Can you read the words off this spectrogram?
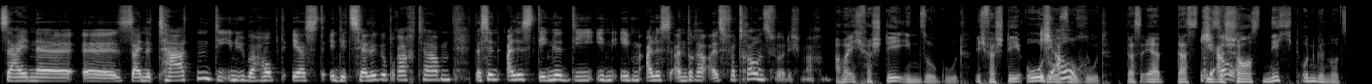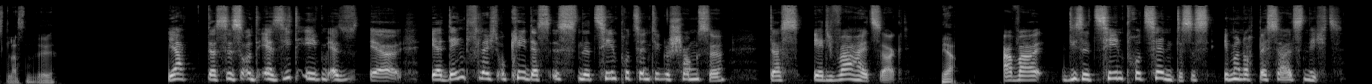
seine äh, seine Taten, die ihn überhaupt erst in die Zelle gebracht haben, das sind alles Dinge, die ihn eben alles andere als vertrauenswürdig machen. Aber ich verstehe ihn so gut. Ich verstehe Odo so gut, dass er dass diese Chance nicht ungenutzt lassen will. Ja, das ist, und er sieht eben, er, er, er denkt vielleicht, okay, das ist eine zehnprozentige Chance, dass er die Wahrheit sagt. Ja. Aber diese zehn Prozent, das ist immer noch besser als nichts.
